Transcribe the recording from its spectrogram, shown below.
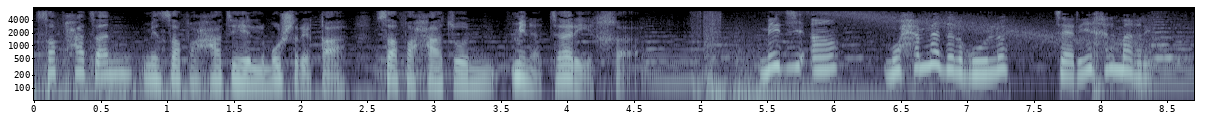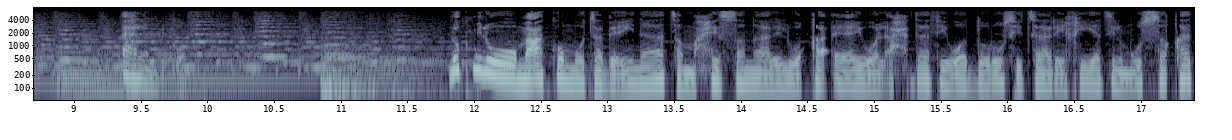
صفحة من صفحاته المشرقة صفحات من التاريخ ميدي 1 محمد الغول تاريخ المغرب نكمل معكم متابعينا تمحيصا للوقائع والأحداث والدروس التاريخية المستقاة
